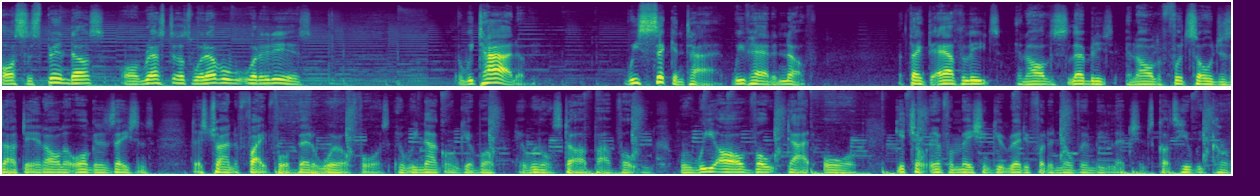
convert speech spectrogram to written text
or suspend us or arrest us, whatever what it is. And we tired of it. We sick and tired. We've had enough. Thank the athletes and all the celebrities and all the foot soldiers out there and all the organizations that's trying to fight for a better world for us. And we're not going to give up. And we're going to start by voting. When weallvote.org, get your information, get ready for the November elections, because here we come.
